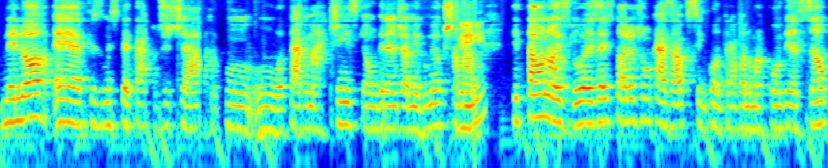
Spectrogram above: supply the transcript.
melhor. é, fiz um espetáculo de teatro com o Otávio Martins, que é um grande amigo meu, que chamava Sim. Que tal nós dois? A história de um casal que se encontrava numa convenção,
